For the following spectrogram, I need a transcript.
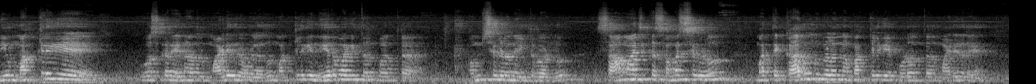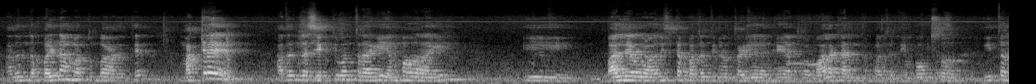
ನೀವು ಮಕ್ಕಳಿಗೆ ಗೋಸ್ಕರ ಏನಾದರೂ ಮಾಡಿದರೆ ಒಳ್ಳೆಯದು ಮಕ್ಕಳಿಗೆ ನೇರವಾಗಿ ತಲುಪುವಂಥ ಅಂಶಗಳನ್ನು ಇಟ್ಟುಕೊಂಡು ಸಾಮಾಜಿಕ ಸಮಸ್ಯೆಗಳು ಮತ್ತು ಕಾನೂನುಗಳನ್ನು ಮಕ್ಕಳಿಗೆ ಕೊಡುವಂಥದ್ದು ಮಾಡಿದರೆ ಅದರಿಂದ ಪರಿಣಾಮ ತುಂಬ ಆಗುತ್ತೆ. ಮಕ್ಕಳೇ ಅದರಿಂದ ಶಕ್ತಿವಂತರಾಗಿ ಎಂಬವರಾಗಿ ಆಗಿ ಈ ಬಾಲ್ಯ ಅನಿಷ್ಟ ಪದ್ಧತಿಗಳು ತಡೆಯೋದಕ್ಕೆ ಅಥವಾ ಬಾಲಕಾರ್ಮಿಕ ಪದ್ಧತಿ ಪೋಕ್ಸೋ ಈ ಥರ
